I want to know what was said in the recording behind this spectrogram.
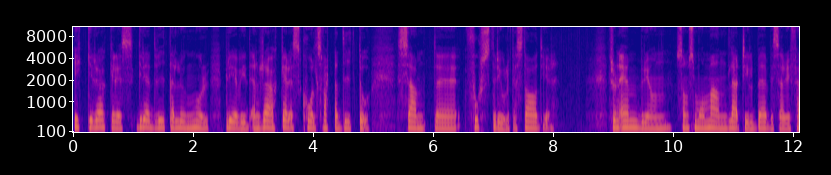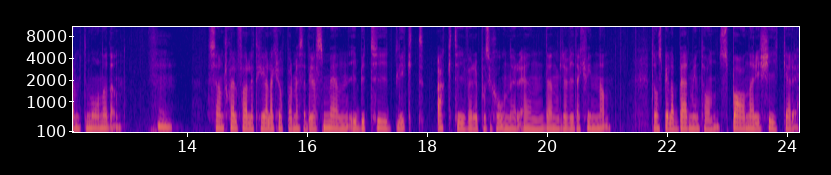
icke-rökares gräddvita lungor bredvid en rökares kolsvarta dito samt eh, foster i olika stadier. Från embryon som små mandlar till bebisar i femte månaden. Mm. Samt självfallet hela kroppar, mestadels män i betydligt aktivare positioner än den gravida kvinnan. De spelar badminton, spanar i kikare,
